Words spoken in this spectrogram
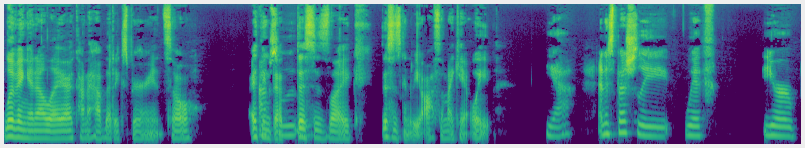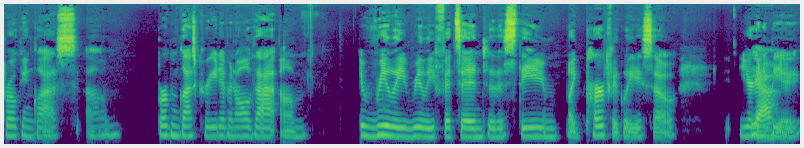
living in LA, I kind of have that experience. So I think Absolutely. that this is like, this is going to be awesome. I can't wait. Yeah. And especially with your broken glass, um, broken glass creative and all of that, um, it really, really fits into this theme like perfectly. So you're yeah. going to be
